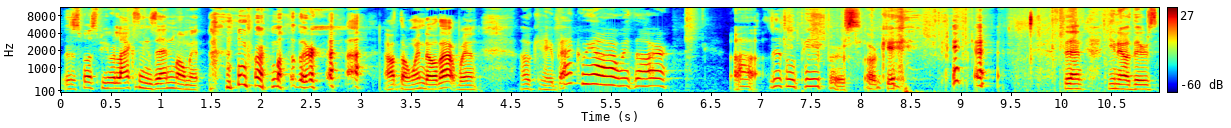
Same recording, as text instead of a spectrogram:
This is supposed to be a relaxing Zen moment for mother. Out the window that went. Okay, back we are with our uh, little papers. Okay then you know there's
